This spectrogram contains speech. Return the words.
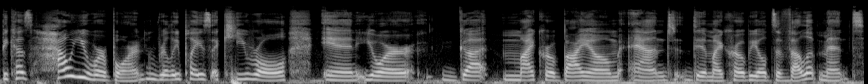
because how you were born really plays a key role in your gut microbiome and the microbial development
